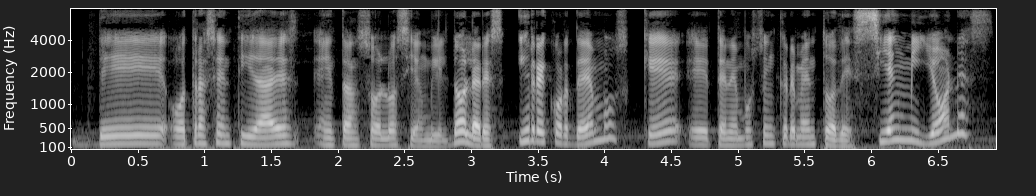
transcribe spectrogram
de otras entidades en tan solo 100 mil dólares. Y recordemos que eh, tenemos un incremento de 100 millones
